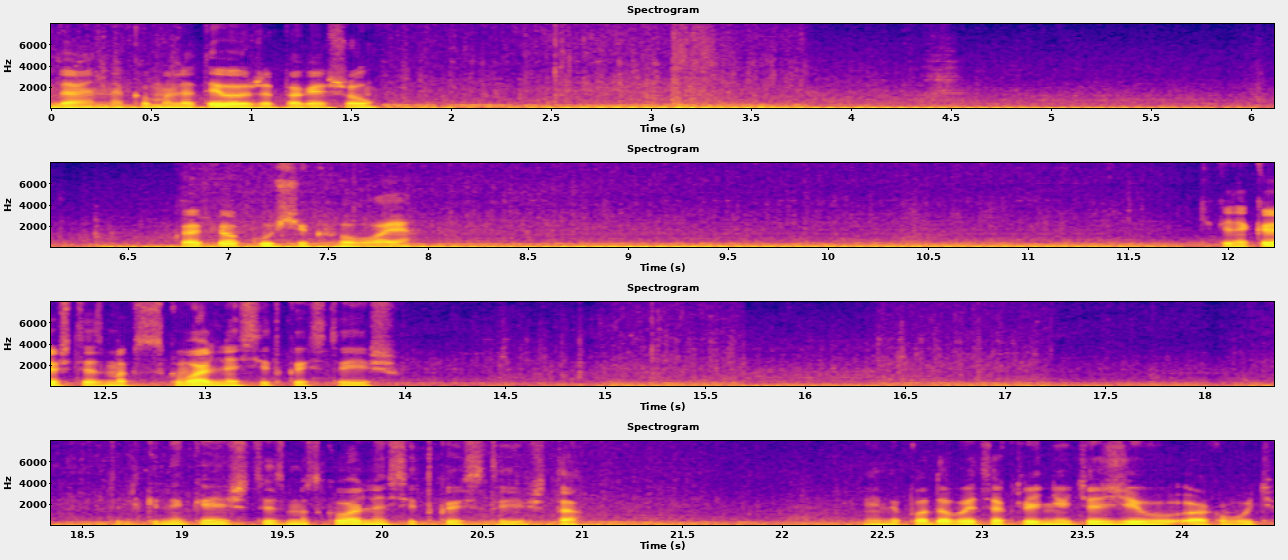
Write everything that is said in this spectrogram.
Да, на кумулятиви вже перейшов. Як його кущик ховає? Не кажеш, ти з маскувальною сіткою стоїш. Тільки не кажеш, ти з маскувальною сіткою стоїш, так. Мені не подобається, як лінію тяжів рвуть.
